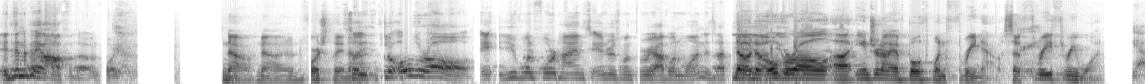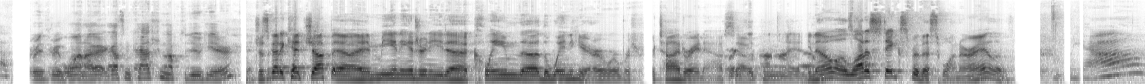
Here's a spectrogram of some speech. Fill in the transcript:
It didn't pay off though, unfortunately. No, no, unfortunately not. So, so overall, you've won four times. Andrew's won three. I've won one. Is that the, no, no? Uh, overall, uh, Andrew and I have both won three now. So three, three, one. Yeah. Three, three, one. I got some catching up to do here. Just got to catch up. Uh, me and Andrew need to claim the the win here. We're, we're, tied right now. So tie, yeah. you know, a lot of stakes for this one. All right. Yeah.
